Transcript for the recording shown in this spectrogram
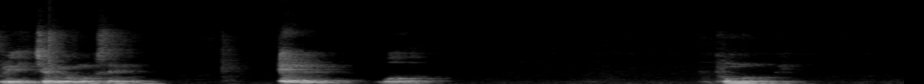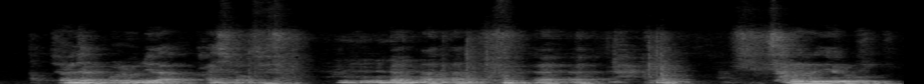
우리 정용 목사님 L뭐 부모범인. 저는 잘 모릅니다. 관심 없어요. 사랑하는 여러분,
